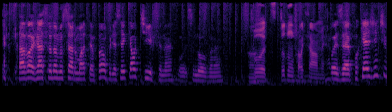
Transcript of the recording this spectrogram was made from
tava já sendo anunciado há um tempão. Podia ser que é o Tiff, né? Esse novo, né? Putz, todo mundo fala que tá uma merda. Pois é, porque a gente,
